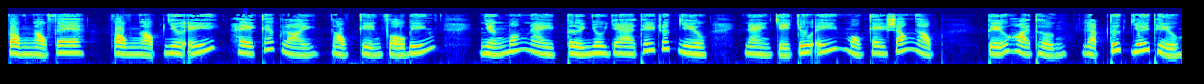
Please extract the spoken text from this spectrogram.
vòng ngọc ve vòng ngọc như ý hay các loại ngọc kiện phổ biến. Những món này từ nhô gia thấy rất nhiều. Nàng chỉ chú ý một cây sáo ngọc. Tiểu hòa thượng lập tức giới thiệu.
